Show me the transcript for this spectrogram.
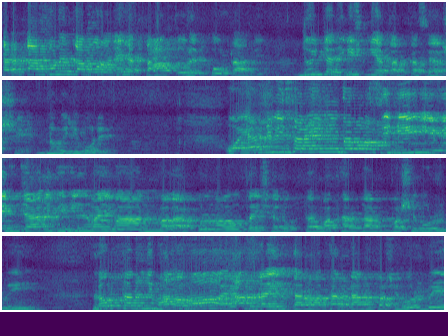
একটা কাফনের কাপড় আনে, একটা আতরের কৌটা আনে। দুইটা জিনিস নিয়ে তার কাছে আসে, নবীজি বলেন। মাথার ডান পাশে বসবে লোকটা যদি ভালো হয়, আজরাইল তার মাথার ডান পাশে বসবে।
